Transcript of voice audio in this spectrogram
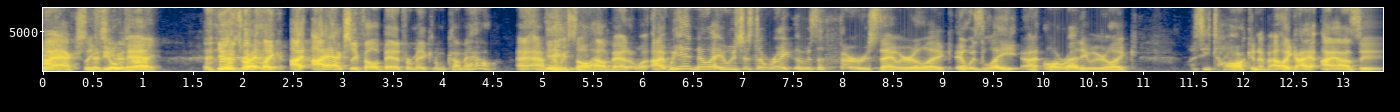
i actually he feel was bad right. he was right like I, I actually felt bad for making him come out after we saw how bad it was I, we had no it was just a right it was a thursday we were like it was late uh, already we were like what is he talking about like i i honestly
